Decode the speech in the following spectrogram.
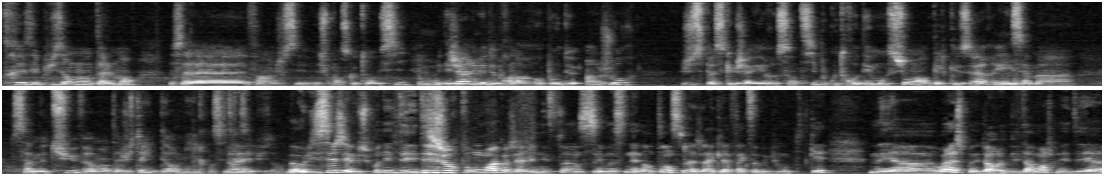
très épuisant mentalement. Ça, enfin, je, sais, je pense que toi aussi. Mm. Mais déjà arrivé de prendre un repos de un jour, juste parce que j'avais ressenti beaucoup trop d'émotions en quelques heures et Mm. ça m'a, ça me tue vraiment. T'as juste envie de dormir. Enfin, c'est très épuisant. Bah, au lycée, je prenais des, des jours pour moi quand j'avais une expérience émotionnelle intense. Là, avec la fac, c'est un peu plus compliqué. Mais euh, voilà, je prenais, genre, littéralement, je prenais des, euh,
